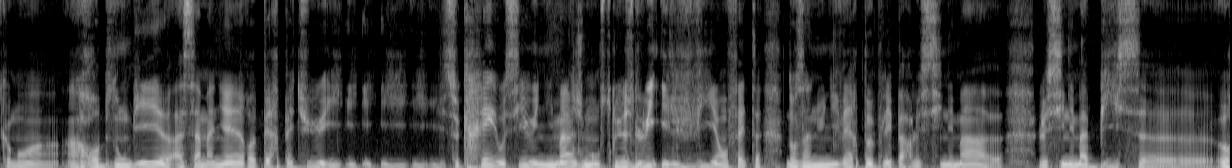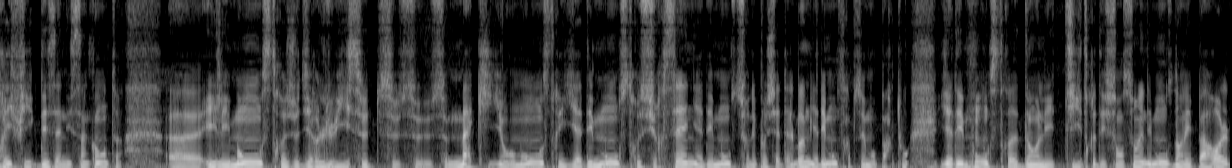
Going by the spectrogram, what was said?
comment, un, un, robe zombie à sa manière perpétue, il, se crée aussi une image monstrueuse. Lui, il vit en fait dans un univers peuplé par le cinéma, le cinéma bis horrifique des années 50. et les monstres, je veux dire, lui se, maquille en monstre. Il y a des monstres sur scène, il y a des monstres sur les pochettes d'albums, il y a des monstres absolument partout. Il y a des monstres dans les titres des chansons et des monstres dans les paroles.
